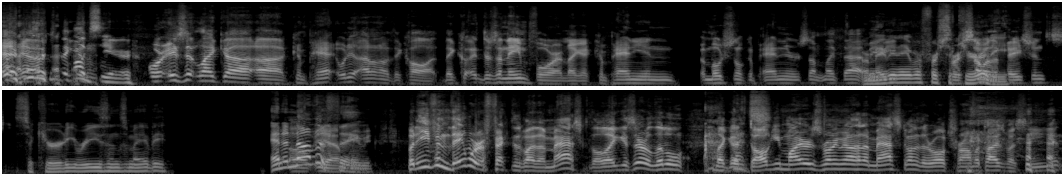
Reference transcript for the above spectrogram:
Yeah, was thinking- dogs here. or is it like a, a companion what do i don't know what they call it they there's a name for it like a companion emotional companion or something like that or maybe they were for for some of the security, patients security reasons, maybe. And Oh, another yeah, thing, maybe. But even they were affected by the mask, though. Like, is there a little, ah, like a doggy Myers running around with a mask on? They're all traumatized by seeing it.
